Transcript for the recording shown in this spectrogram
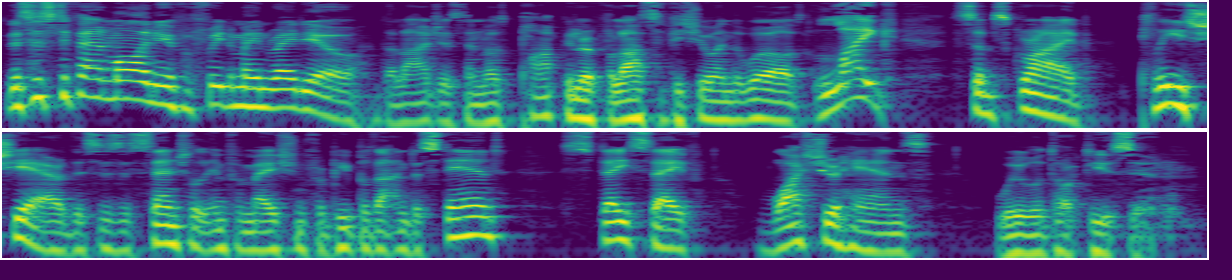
This is Stefan Molyneux for Freedomain Radio, the largest and most popular philosophy show in the world. Like, subscribe, please share. This is essential information for people to understand. Stay safe, wash your hands. We will talk to you soon.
